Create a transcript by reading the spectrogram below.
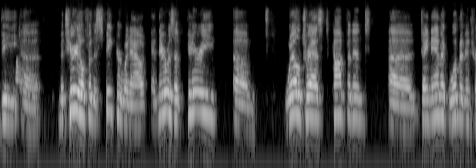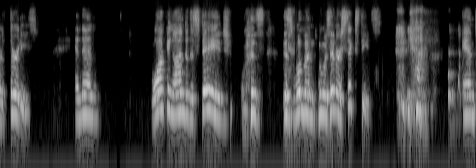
the uh, material for the speaker went out, and there was a very um, well dressed, confident, uh, dynamic woman in her 30s. And then walking onto the stage was this woman who was in her 60s. Yeah. and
